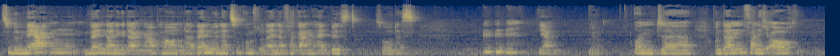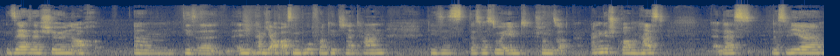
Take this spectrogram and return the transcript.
zu bemerken, wenn deine Gedanken abhauen oder wenn du in der Zukunft oder in der Vergangenheit bist. So, das, ja. Ja. Und, äh, und dann fand ich auch sehr, sehr schön auch ähm, diese, habe ich auch aus dem Buch von Thich Nhat Hanh, dieses, das, was du eben schon so angesprochen hast, dass, dass wir,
